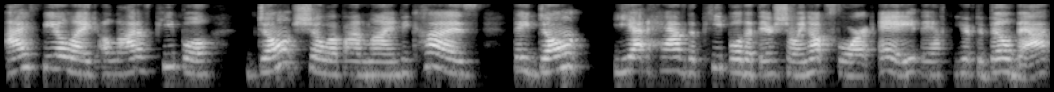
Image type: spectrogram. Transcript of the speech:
I feel like a lot of people don't show up online because they don't yet have the people that they're showing up for. A, they have you have to build that.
